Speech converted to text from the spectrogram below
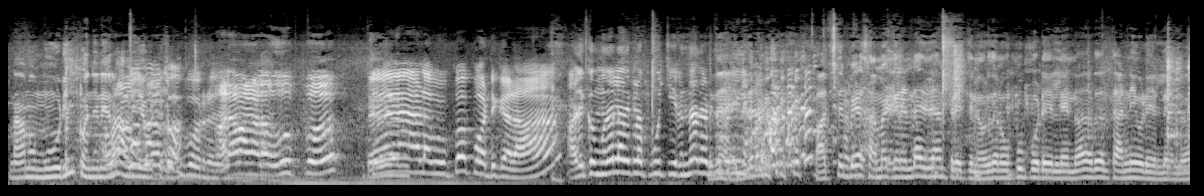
நாம மூடி கொஞ்ச நேரம் அவிய அளவான அளவு உப்பு. தேவையான அளவு உப்பை போட்டுக்கலாம். அதுக்கு முதல்ல அதுக்குள்ள பூச்சி இருந்தா அதை எடுத்து பத்து பேர் சமைக்கணுண்டா இதுதான் பிரச்சனை. ஒருத்தன் உப்பு போட இல்லைன்னு ஒருத்தன் தண்ணி விட இல்லைன்னு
